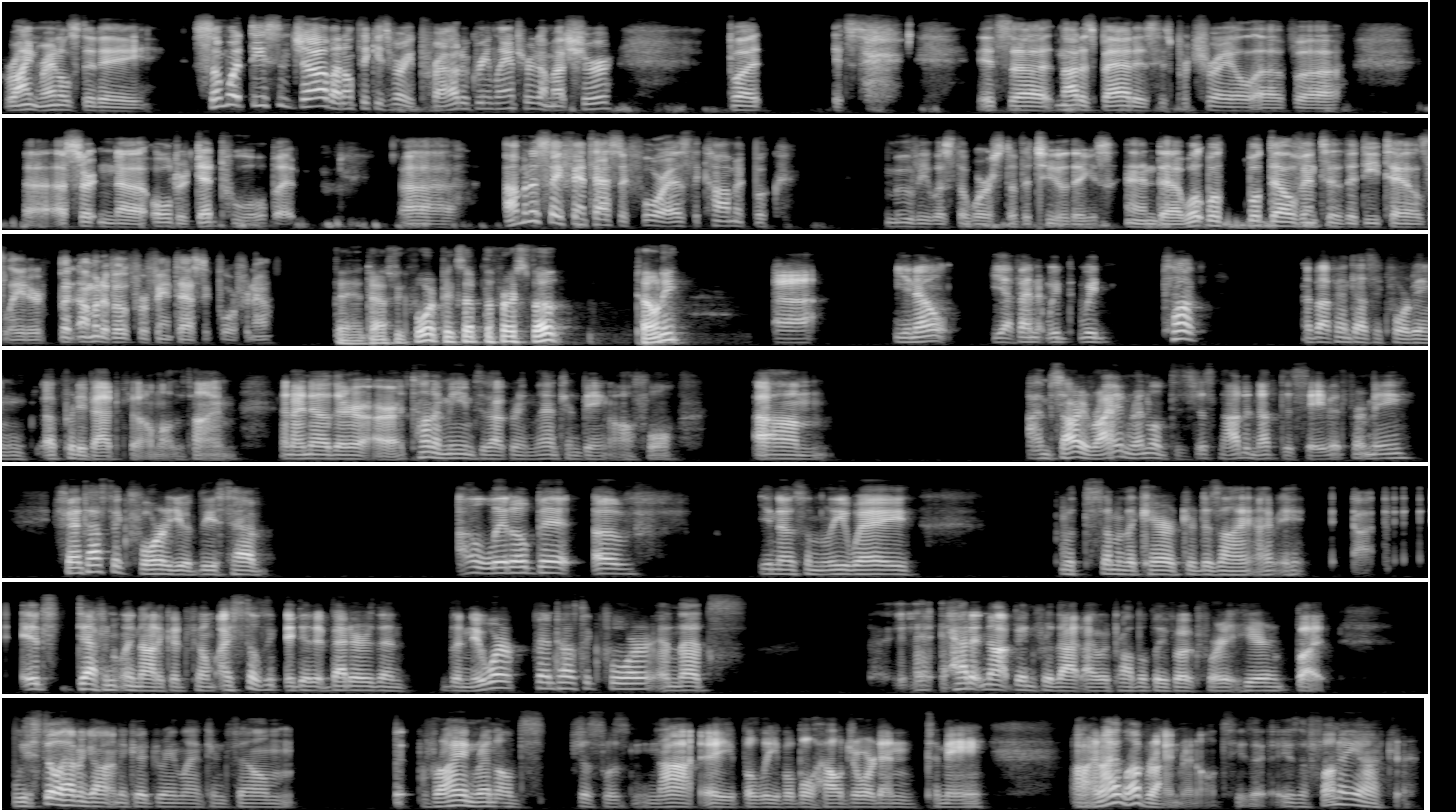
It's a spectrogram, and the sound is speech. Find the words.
Ryan Reynolds did a somewhat decent job. I don't think he's very proud of Green Lantern. I'm not sure, but it's it's uh, not as bad as his portrayal of uh, uh, a certain uh, older Deadpool, but uh, I'm going to say Fantastic Four as the comic book movie was the worst of the two of these, and uh, we'll we'll we'll delve into the details later. But I'm going to vote for Fantastic Four for now. Fantastic Four picks up the first vote. Tony. Uh, you know, yeah, we we talk about Fantastic Four being a pretty bad film all the time, and I know there are a ton of memes about Green Lantern being awful. Um, I'm sorry, Ryan Reynolds is just not enough to save it for me. Fantastic Four, you at least have a little bit of, you know, some leeway with some of the character design. I mean, it's definitely not a good film. I still think they did it better than the newer Fantastic Four, and that's had it not been for that, I would probably vote for it here. But we still haven't gotten a good Green Lantern film. Ryan Reynolds just was not a believable Hal Jordan to me, uh, and I love Ryan Reynolds. He's a he's a funny actor,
